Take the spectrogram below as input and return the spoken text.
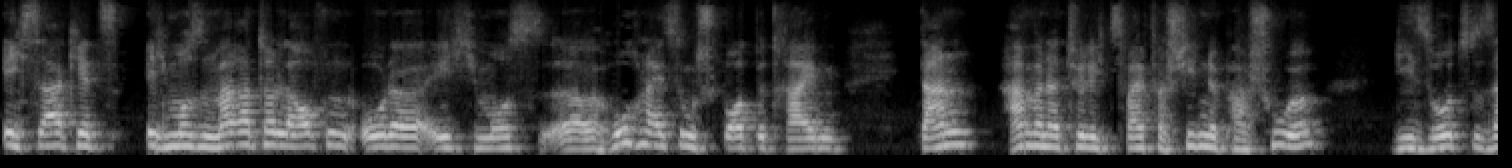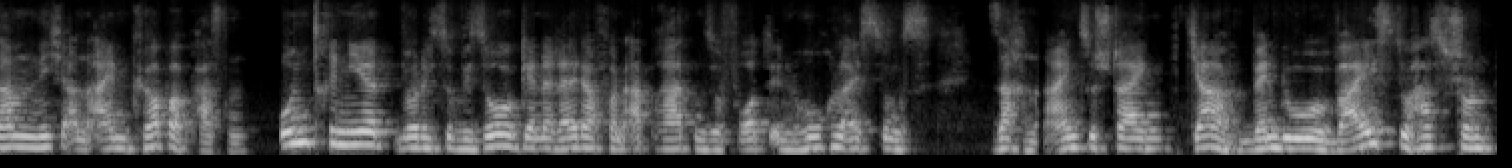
ich sage jetzt, ich muss einen Marathon laufen oder ich muss äh, Hochleistungssport betreiben dann haben wir natürlich zwei verschiedene Paar Schuhe, die so zusammen nicht an einem Körper passen. Untrainiert würde ich sowieso generell davon abraten, sofort in Hochleistungssachen einzusteigen. Ja, wenn du weißt, du hast schon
